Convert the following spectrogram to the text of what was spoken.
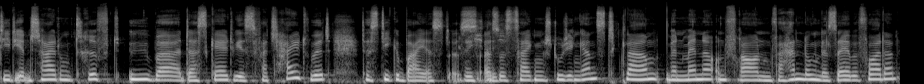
die die Entscheidung trifft über das Geld, wie es verteilt wird, dass die gebiased ist. Richtig. Also es zeigen Studien ganz klar, wenn Männer und Frauen in Verhandlungen dasselbe fordern,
